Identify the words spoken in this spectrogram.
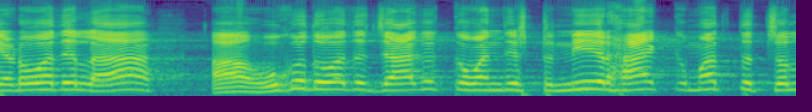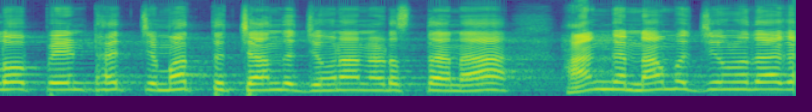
ಕೆಡೋದಿಲ್ಲ ಆ ಹೋದ ಜಾಗಕ್ಕೆ ಒಂದಿಷ್ಟು ನೀರು ಹಾಕಿ ಮತ್ತು ಚಲೋ ಪೇಂಟ್ ಹಚ್ಚಿ ಮತ್ತು ಚಂದ ಜೀವನ ನಡೆಸ್ತಾನೆ. ಹಂಗೆ ನಮ್ಮ ಜೀವನದಾಗ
